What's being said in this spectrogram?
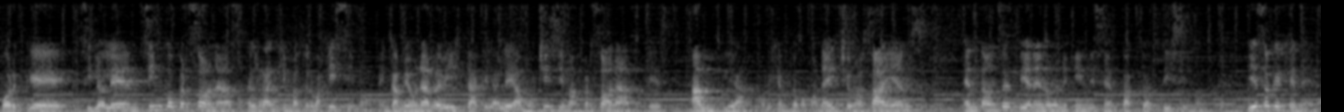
Porque si lo leen cinco personas, el ranking va a ser bajísimo. En cambio, una revista que la lea muchísimas personas, que es amplia, por ejemplo, como Nature o Science, entonces tienen un índice de impacto altísimo. ¿Y eso qué genera?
